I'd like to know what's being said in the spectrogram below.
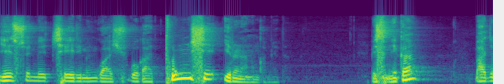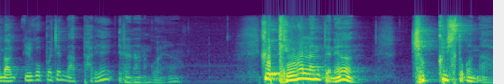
예수님의 재림과 휴거가 동시에 일어나는 겁니다. 믿습니까? 마지막 일곱 번째 나팔에 일어나는 거예요. 그 대환란 때는 적그리스도가 나오고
